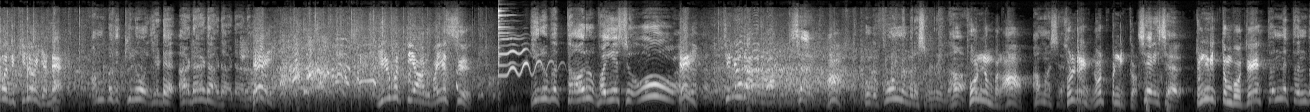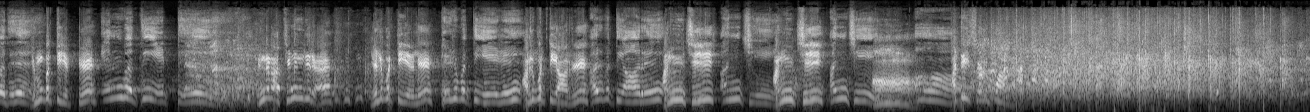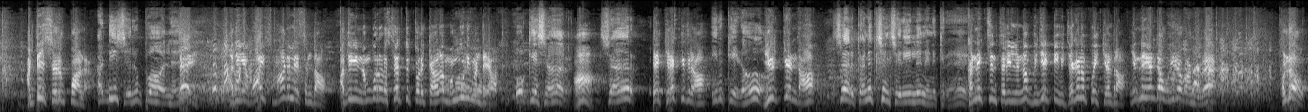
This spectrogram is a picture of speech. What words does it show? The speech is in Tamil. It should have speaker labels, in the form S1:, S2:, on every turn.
S1: ஐம்பது கிலோ எடை.
S2: ஐம்பது கிலோ எடை.
S1: டேய் இருபத்தி ஆறு வயசு.
S2: இருபத்தாறு வயசு. ஓ.
S1: டேய் சின்னதாதா
S2: சார்
S1: ஆ.
S2: உங்க போன் நம்பரை சொல்றீங்களா?
S1: போன் நம்பரா
S2: ஆமா சார்.
S1: சொல்றேன் நோட் பண்ணிக்கோ.
S2: சரி சார்.
S1: தொண்ணூத்தொன்பது எண்பத்தி எட்டு?
S2: எண்பத்தி எட்டு.
S1: என்னடா சினுங்கிற எழுபத்தி ஏழு?
S2: எழுபத்தி ஏழு.
S1: அறுபத்தி ஆறு?
S2: அறுபத்தி ஆறு.
S1: அஞ்சு?
S2: அஞ்சு.
S1: அஞ்சு?
S2: அஞ்சு.
S1: அடி செருப்பால. அடி செருப்பால.
S2: அடி செருப்பால.
S1: அது என் வாய்ஸ் மாடுலேஷன் தான் அதையும் நம்பரோட சேர்த்து தொலைக்காத மங்குனி மண்டையா?
S2: Okay sir. சார்
S1: டேய் கேக்குதுடா.
S2: இருக்கேடோ.
S1: இருக்கேன்டா.
S2: சார் கனெக்ஷன் சரியில்லைன்னு நினைக்கிறேன்.
S1: கனெக்ஷன் சரியில்லைன்னா விஜய் டிவி ஜெகனை போய் கேள்றா. என்ன ஏன்டா உயிரை வாங்குவ? ஹலோ.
